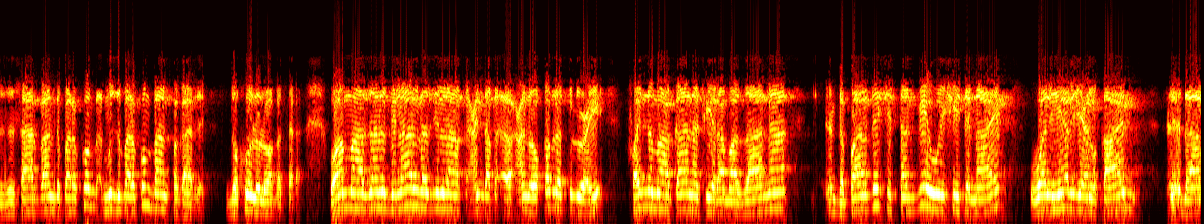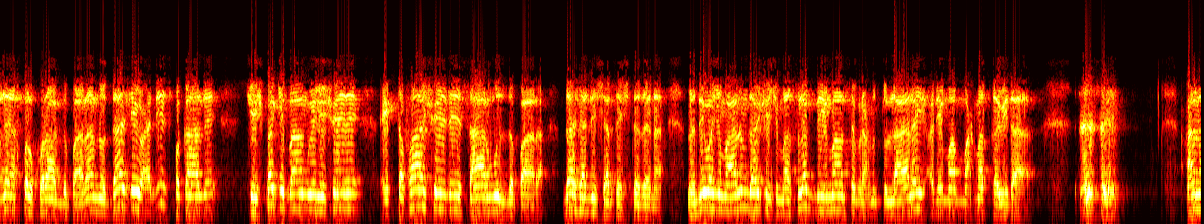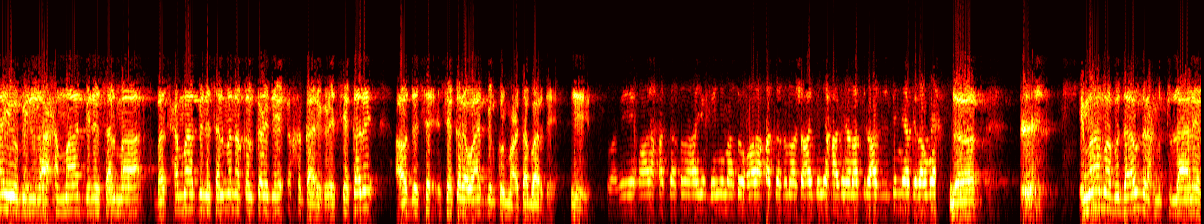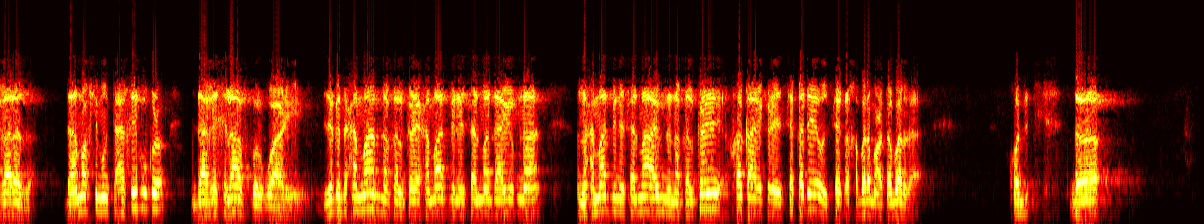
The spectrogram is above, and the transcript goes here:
د سار بانک لپاره کوم موږ لپاره کوم بانک پکار دی دخول الوقت سره واما اذان بلال رضی الله عند عنه قبل الطلوع فانما كان في رمضان د پاره چې تنبيه وشي د نائب وليرجع القائم دا غي خپل خوراک د پاره نو دا چې حدیث پکار دی چې شپه کې بانګ ویل شوی اکتفا شوی دی سار مز د پاره دا حدیث شرط شته ده نه نو دی وجه معلوم دا شي چې مسلک د امام صاحب رحمت الله علی او د امام محمد قوی ده انا یو بالله حماد بن سلمہ بس حماد بن سلمہ نقل کړی دی خکار کړی سکر او د سکر روایت بالکل معتبر دی وبه قال حدثنا ايوب بن منصور قال حدثنا شعيب بن حازم عن عبد العزيز بن ابي رواه دا امام ابو داود رحمت الله علیه غرض دا مخکې مون تحقیق وکړو دا غي خلاف کول غواړي ځکه د حماد نقل کړي حماد بن سلمہ دا ایوب نه نو حماد بن سلمہ ایوب نه نقل کړي خکار کړي څکه ده او څکه خبره معتبر ده خود د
